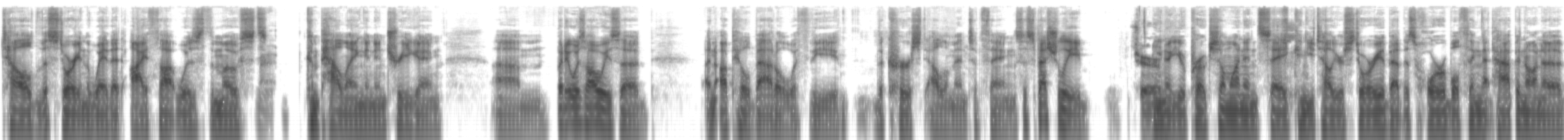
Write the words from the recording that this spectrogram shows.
tell the story in the way that i thought was the most Right. compelling and intriguing um but it was always a an uphill battle with the the cursed element of things especially sure. you know you approach someone and say can you tell your story about this horrible thing that happened on a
